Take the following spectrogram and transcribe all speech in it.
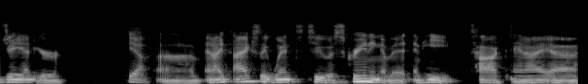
J. Edgar, Yeah, um, and I, I actually went to a screening of it, and he talked, and I, uh,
